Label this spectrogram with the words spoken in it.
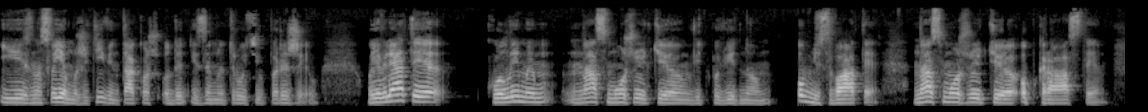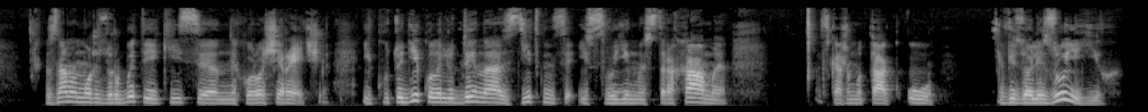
І на своєму житті він також один із землетрусів пережив. Уявляти, коли ми, нас можуть е, відповідно обізвати, нас можуть е, обкрасти, з нами можуть зробити якісь е, нехороші речі. І тоді, коли людина зіткнеться із своїми страхами, скажімо так, у візуалізує їх,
